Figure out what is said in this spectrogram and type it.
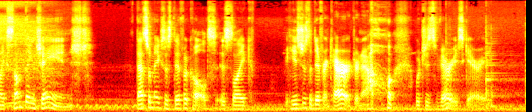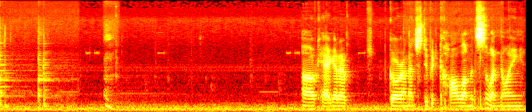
like something changed. That's what makes this difficult. It's like he's just a different character now, which is very scary. Okay, I gotta go around that stupid column. It's so annoying.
